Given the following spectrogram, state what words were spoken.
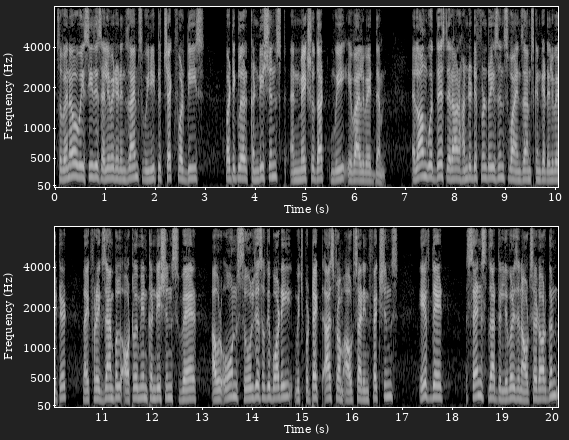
So whenever we see these elevated enzymes, we need to check for these particular conditions and make sure that we evaluate them. Along with this, there are 100 different reasons why enzymes can get elevated. Like, for example, autoimmune conditions where our own soldiers of the body, which protect us from outside infections, if they sense that the liver is an outside organ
